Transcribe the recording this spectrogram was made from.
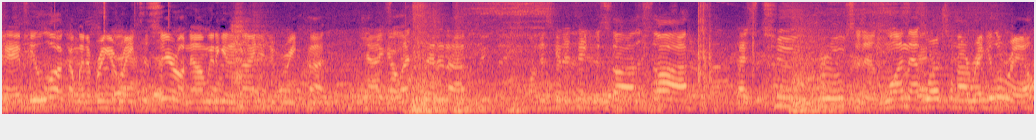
And if you look, I'm going to bring it right to zero. Now I'm going to get a 90 degree cut. So let's set it up. I'm just going to take the saw. The saw has two grooves in it. One that works on our regular rail,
